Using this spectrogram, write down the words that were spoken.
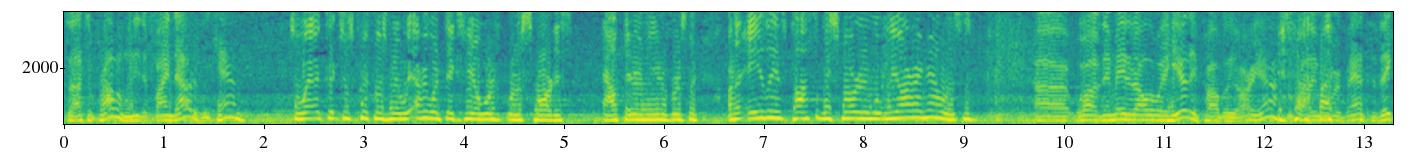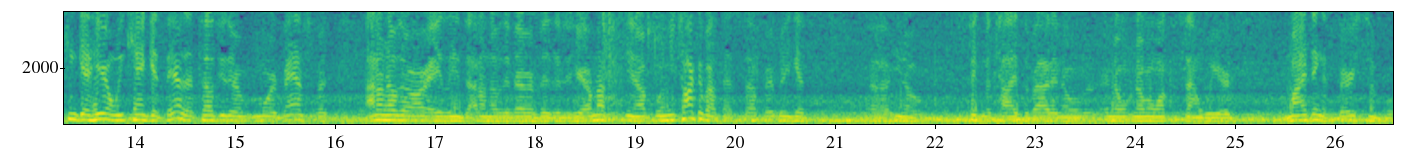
so that's a problem. We need to find out if we can. So just quick question, man. Everyone thinks you know we're, we're the smartest out there in the universe, but are the aliens possibly smarter than what we are right now? Is Uh, well, if they made it all the way here, they probably are. Yeah, they're probably more advanced. If they can get here and we can't get there, that tells you they're more advanced. But I don't know if there are aliens. I don't know if they've ever visited here. I'm not. You know, when you talk about that stuff, everybody gets, uh, you know, stigmatized about it. No, no, no one wants to sound weird. My thing is very simple.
